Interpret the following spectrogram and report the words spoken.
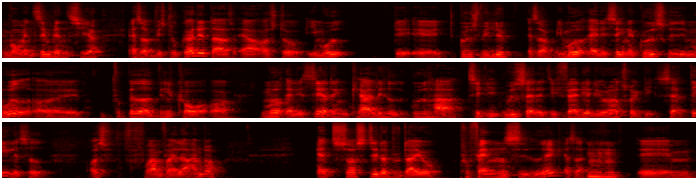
men hvor man simpelthen siger, altså hvis du gør det, der er at stå imod det, øh, Guds vilje, altså imod realiseringen af Guds rige, imod øh, forbedrede vilkår og imod at realisere den kærlighed, Gud har til de udsatte, de fattige og de undertrykte i særdeleshed, også frem for alle andre, at så stiller du dig jo på fandens side, ikke? Altså, mm-hmm. øhm,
